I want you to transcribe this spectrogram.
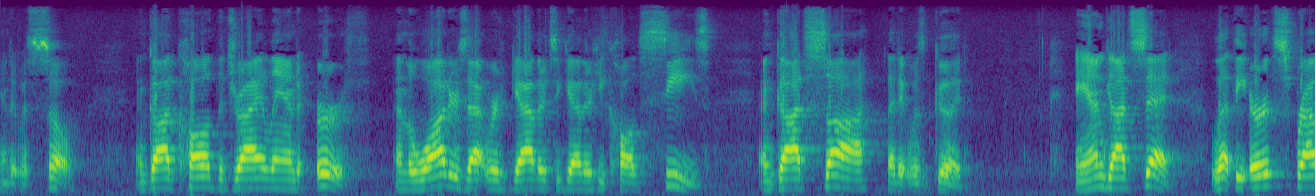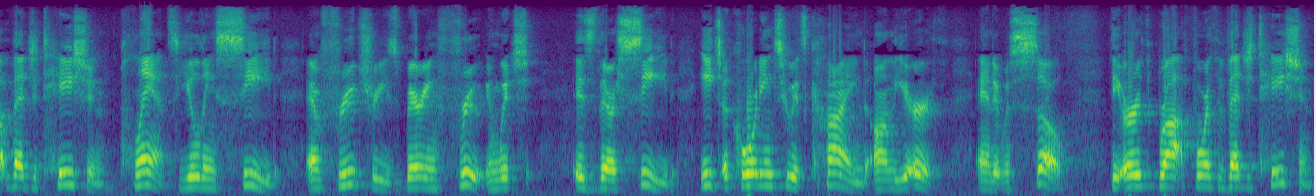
And it was so. And God called the dry land earth, and the waters that were gathered together he called seas. And God saw that it was good. And God said, let the earth sprout vegetation, plants yielding seed, and fruit trees bearing fruit in which is their seed, each according to its kind on the earth. And it was so. The earth brought forth vegetation,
